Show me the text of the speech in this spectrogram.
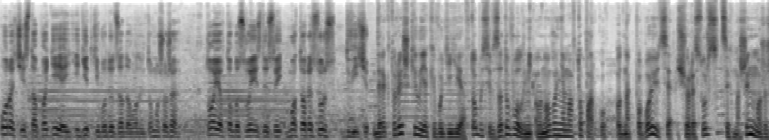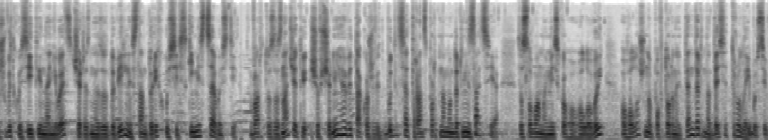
урочиста подія, і дітки будуть задоволені, тому що вже той автобус виїздив свій моторесурс двічі. Директори шкіл, як і водії автобусів, задоволені оновленням автопарку. Однак побоюються, що ресурс цих машин може швидко зійти на нівець через незадовільний стан доріг у сільській місцевості. Варто зазначити, що в Чернігові також відбудеться транспортна модернізація. За словами міського голови, оголошено повторний тендер на 10 тролейбусів.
